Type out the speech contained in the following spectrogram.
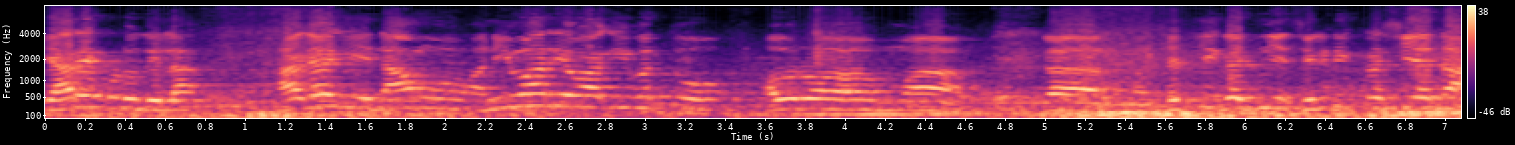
ಕ್ಯಾರೆ ಕೊಡುವುದಿಲ್ಲ. ಹಾಗಾಗಿ ನಾವು ಅನಿವಾರ್ಯವಾಗಿ ಇವತ್ತು ಅವರು ಚಟ್ಲಿ ಗಜ್ನಿ, ಸಿಗಡಿ ಕೃಷಿಯನ್ನು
